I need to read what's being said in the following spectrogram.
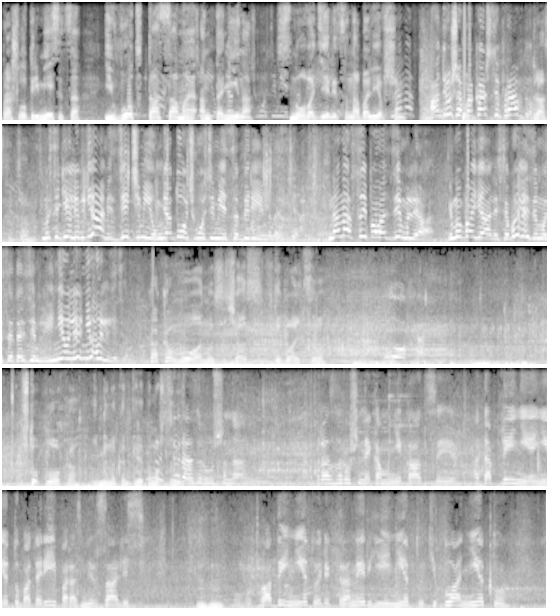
Прошло три месяца, и вот та самая Антонина снова делится наболевшим. Андрюша, покажешь всю правду? Здравствуйте. Мы сидели в яме с детьми, у меня дочь 8 месяцев беременности. На нас сыпалась земля, и мы боялись, вылезем мы с этой земли, не, или не вылезем. Каково оно сейчас в Дебальцево? Плохо. Что плохо именно конкретно? Ну, все назвать? разрушено. Разрушены коммуникации, отопления нету, батареи поразмерзались. Мгм. Вот, воды нету, электроэнергии нету, тепла нету.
